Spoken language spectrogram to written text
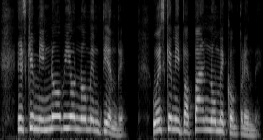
es que mi novio no me entiende, o es que mi papá no me comprende,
